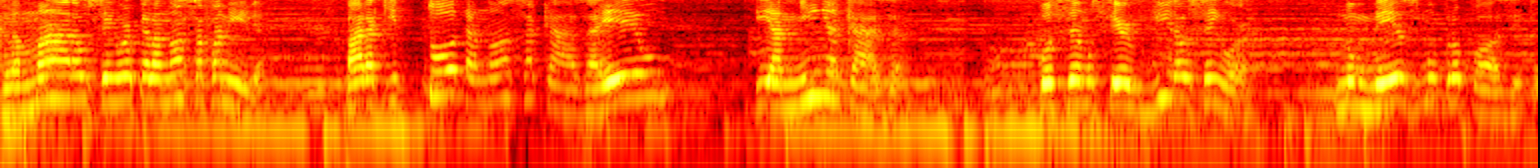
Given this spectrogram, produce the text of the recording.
Clamar ao Senhor pela nossa família, para que toda a nossa casa, eu e a minha casa, possamos servir ao Senhor no mesmo propósito.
